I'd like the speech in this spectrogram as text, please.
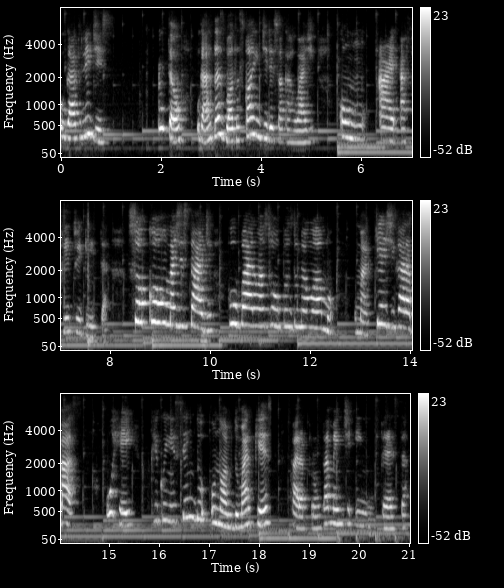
o gato lhe diz. Então, o gato das botas corre em direção à carruagem com um ar aflito e grita: Socorro, majestade! Roubaram as roupas do meu amo, o Marquês de Carabás! O rei, reconhecendo o nome do marquês, para prontamente empresta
